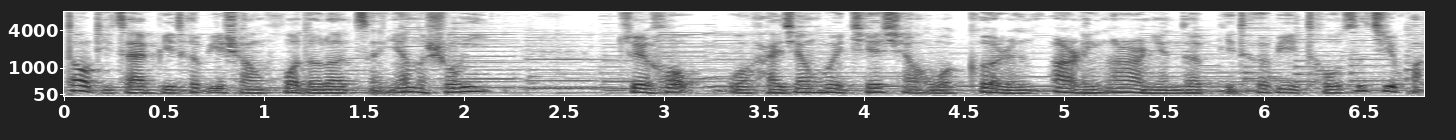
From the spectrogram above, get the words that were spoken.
到底在比特币上获得了怎样的收益。最后，我还将会揭晓我个人2022年的比特币投资计划。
